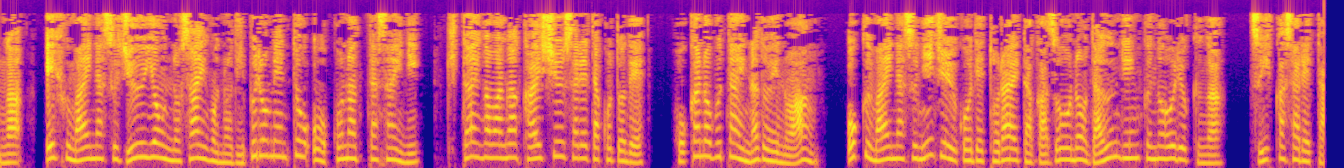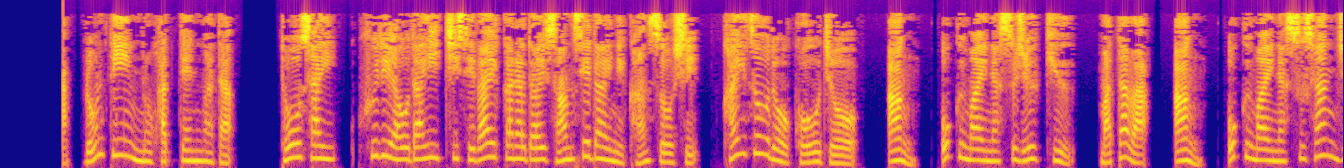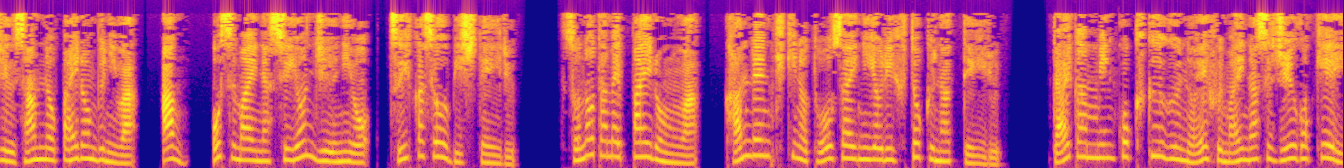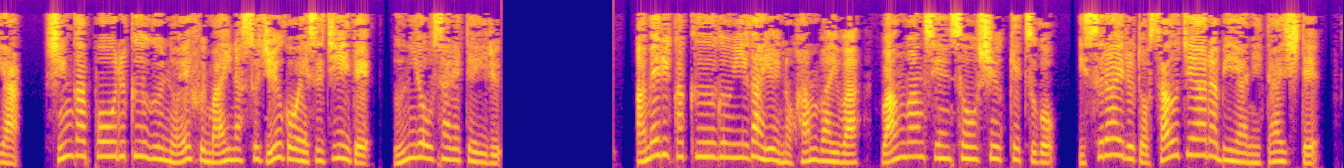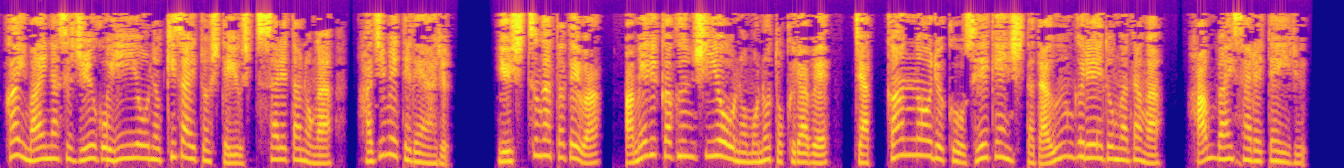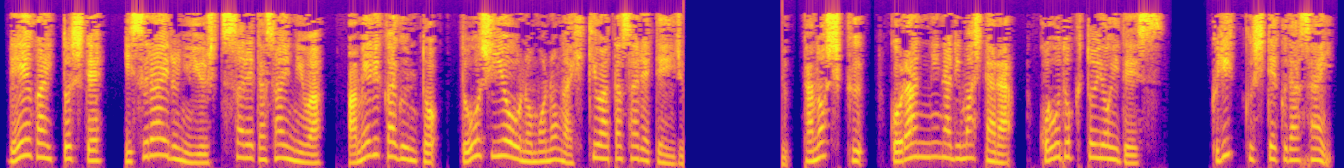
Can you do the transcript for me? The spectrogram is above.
が、F-14 の最後のディプロメントを行った際に、機体側が回収されたことで、他の部隊などへの案、奥 -25 で捉えた画像のダウンリンク能力が追加された。ロンティーンの発展型。搭載、フリアを第1世代から第3世代に換装し、解像度を向上、アン、奥 -19、または、アン、奥 -33 のパイロン部には、アン、オス -42 を追加装備している。そのためパイロンは関連機器の搭載により太くなっている。大韓民国空軍の F-15K やシンガポール空軍の F-15SG で運用されている。アメリカ空軍以外への販売は湾岸戦争終結後、イスラエルとサウジアラビアに対して海 -15E 用の機材として輸出されたのが初めてである。輸出型ではアメリカ軍仕様のものと比べ若干能力を制限したダウングレード型が販売されている。例外としてイスラエルに輸出された際にはアメリカ軍と同仕様のものが引き渡されている。楽しくご覧になりましたら購読と良いです。クリックしてください。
